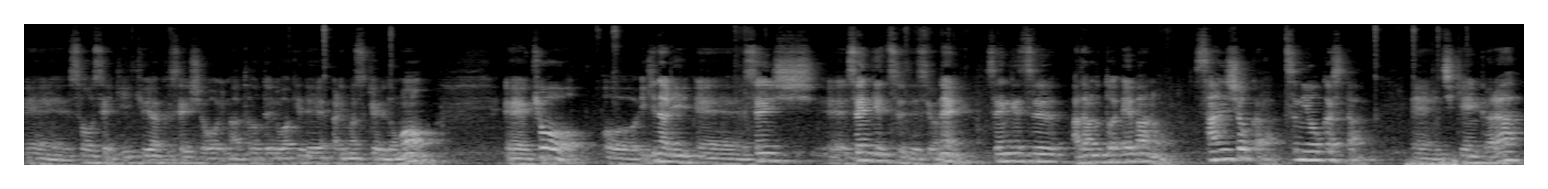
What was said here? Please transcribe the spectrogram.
えー、創世記旧約聖書を今辿っているわけでありますけれども、えー、今日いきなり、えー、先先月ですよね。先月アダムとエヴァの3章から罪を犯した、えー、事件から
